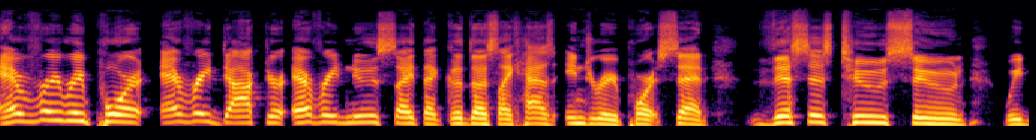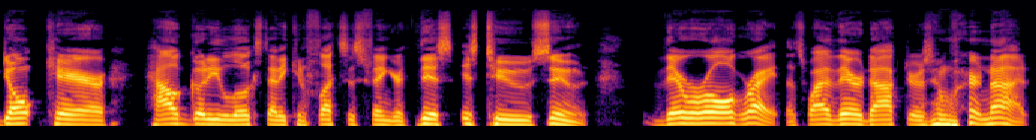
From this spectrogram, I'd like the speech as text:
every report, every doctor, every news site that good does like has injury reports said this is too soon. We don't care how good he looks that he can flex his finger. This is too soon. They were all right. That's why they're doctors and we're not.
